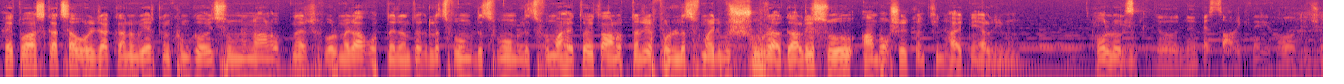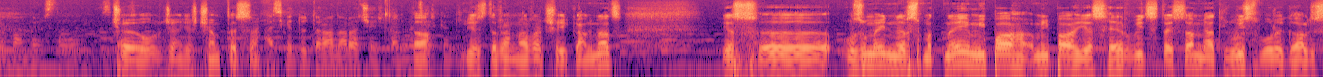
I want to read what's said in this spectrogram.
հետո հասկացա որ իրականում երկնքում գոյություն ունեն անոթներ որ մեր աղոթները այնտեղ լցվում լցվում լցվում է հետո այդ անոթները երբ որ լցվում է իր շուր է գալիս ու ամբողջ երկնքին հայտնի է լինում բոլորին Իսկ դու նույնպես ծաղիկների հոտ ինչ որ բան վերստա։ չէ ով ջան ես չեմ տեսա Այսինքն դու դրան առաջ էիր կանգնած երկնքի։ ես դրան առաջ էի կանգնած։ Ես ուզում էի ներս մտնել, մի պահ մի պահ ես հերվից տեսա մի հատ լույս, որը գալիս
